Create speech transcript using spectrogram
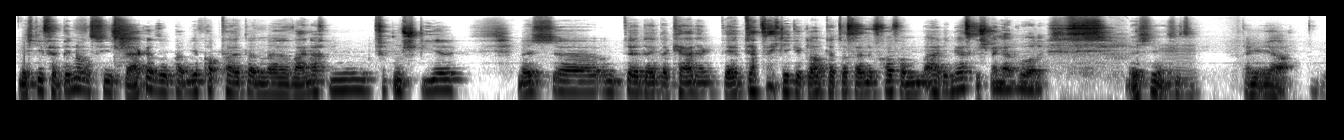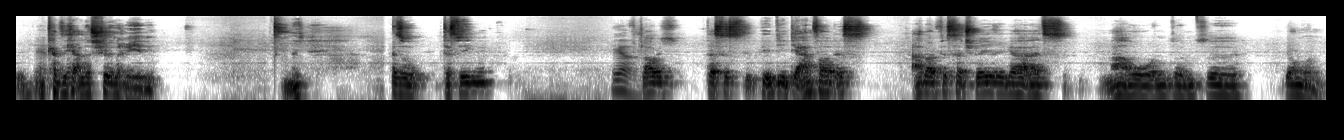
Nicht die Verbindung ist viel stärker. So bei mir poppt halt dann äh, Weihnachten, Krippenspiel, nicht? Äh, und der, der, der Kerl, der, der tatsächlich geglaubt hat, dass seine Frau vom Heiligen Geist geschwängert wurde. Nicht? Mhm. Ja, man kann sich alles schön reden. Nicht? Also deswegen ja. glaube ich, dass es die, die Antwort ist, Adolf ist halt schwieriger als Mao und, und äh, Jong-un.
